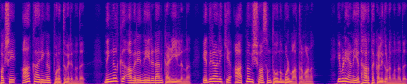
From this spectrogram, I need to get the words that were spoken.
പക്ഷേ ആ കാര്യങ്ങൾ പുറത്തുവരുന്നത് നിങ്ങൾക്ക് അവരെ നേരിടാൻ കഴിയില്ലെന്ന് എതിരാളിക്ക് ആത്മവിശ്വാസം തോന്നുമ്പോൾ മാത്രമാണ്. ഇവിടെയാണ് യഥാർത്ഥ കളി തുടങ്ങുന്നത്.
